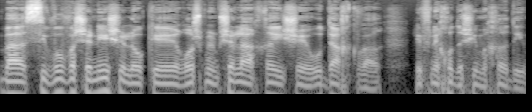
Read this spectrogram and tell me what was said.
בסיבוב השני שלו כראש ממשלה, אחרי שהודח כבר לפני חודשים אחדים.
